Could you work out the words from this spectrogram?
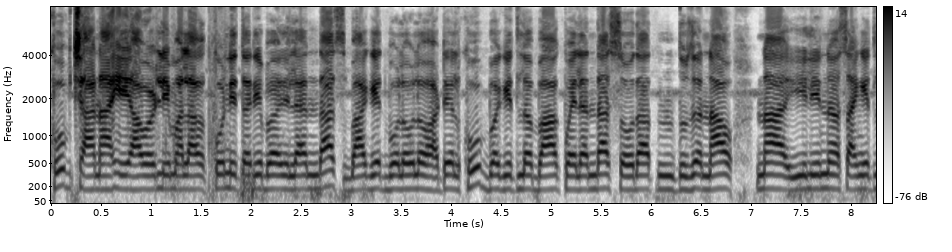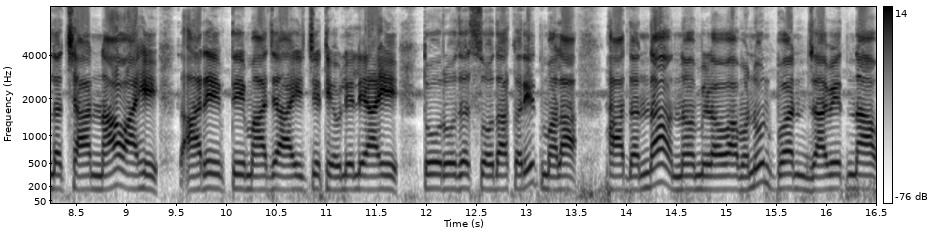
खूप छान आहे आवडली मला. कोणीतरी पहिल्यांदाच बागेत बोलवलं हॉटेल. खूप बघितलं बाग. पहिल्यांदाच सौदा तुझं नाव ना इलीनं सांगितलं. छान नाव आहे. अरे ते माझ्या आईचे ठेवलेले आहे. तो रोजच सौदा करीत. मला हा धंदा न मिळावा म्हणून. पण जावेद नाव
